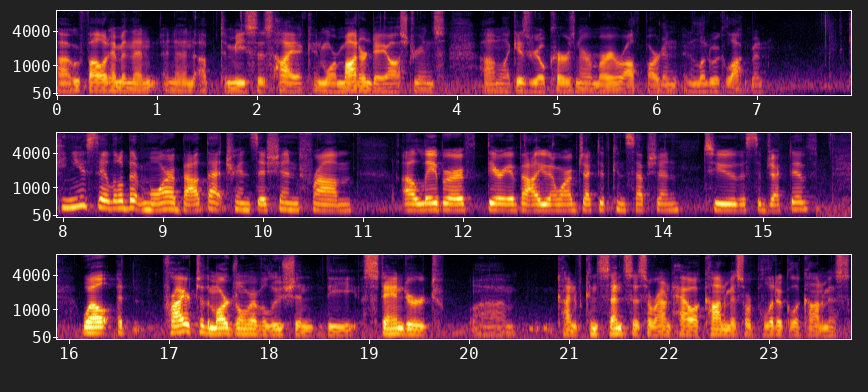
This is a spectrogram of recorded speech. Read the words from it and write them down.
uh, who followed him, and then and then up to Mises, Hayek, and more modern-day Austrians um, like Israel Kirzner, Murray Rothbard, and, and, Ludwig Lachmann. Can you say a little bit more about that transition from a labor theory of value and more objective conception to the subjective? Well, at, prior to the marginal revolution, the standard um, kind of consensus around how economists or political economists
